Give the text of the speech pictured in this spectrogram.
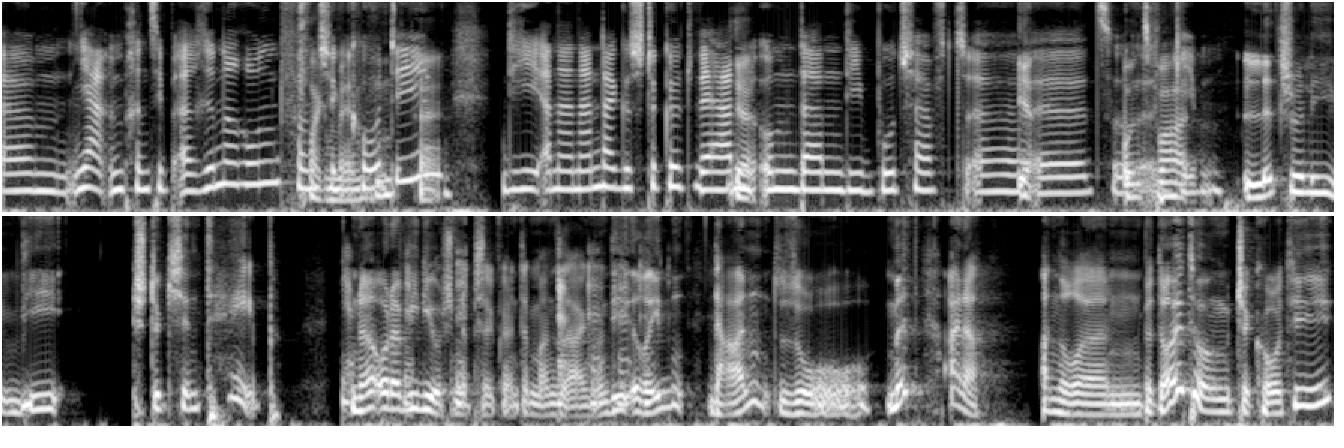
ähm, ja, im Prinzip Erinnerungen von. Chakoti, Ja. die aneinander gestückelt werden, Ja. um dann die Botschaft äh, äh, zu Und zwar geben. literally wie Stückchen Tape. Ja. Ne? Oder Ja. Videoschnipsel könnte man Ja, sagen. ja, Und die ja, ja. reden dann so mit einer anderen Bedeutung. Chakoti,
